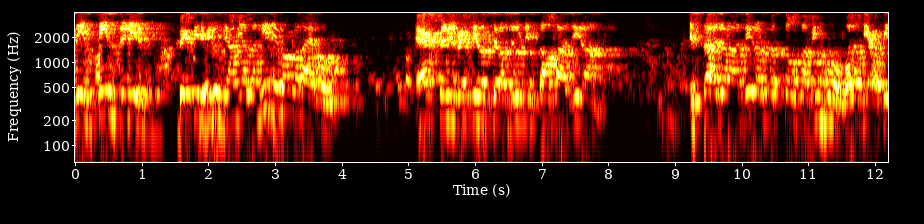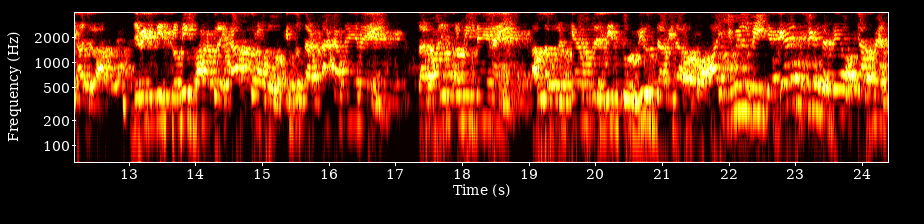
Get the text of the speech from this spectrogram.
দিন তিন শ্রেণির ব্যক্তির বিরুদ্ধে আমি আল্লাহ নিজে মামলা দায়ের করব। এক শ্রেণির ব্যক্তি হচ্ছে রাজুলুন ইস্তাওফা জিরান। যে ব্যক্তি শ্রমিক ভাড়া করে কাজ করালো, কিন্তু তার টাকা দেয় নাই, তার পারিশ্রমিক দেয় নাই, আল্লাহ বলেন, কিয়ামতের দিন তোর বিরুদ্ধে আমি দাঁড়াবো। I will be day of judgement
